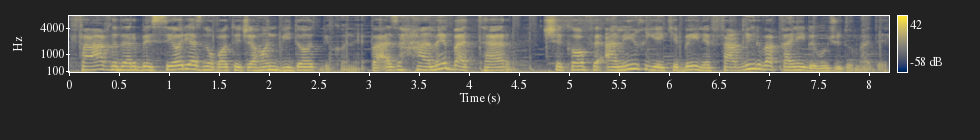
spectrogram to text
فقر در بسیاری از نقاط جهان بیداد می‌کنه و از همه بدتر شکاف عمیقیه که بین فقیر و غنی به وجود اومده.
